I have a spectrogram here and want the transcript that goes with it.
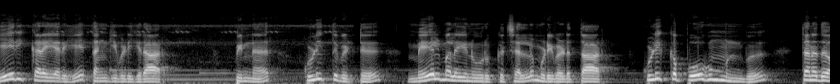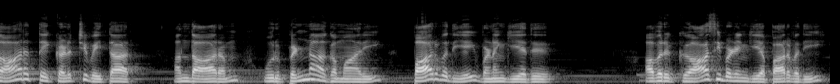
ஏரிக்கரை அருகே தங்கிவிடுகிறார். பின்னர் குளித்துவிட்டு மேல்மலையனூருக்கு செல்ல முடிவெடுத்தார். குளிக்கப் போகும் முன்பு தனது ஆரத்தை கழற்றி வைத்தார். அந்த ஆரம் ஒரு பெண்ணாக மாறி பார்வதியை வணங்கியது. அவருக்கு ஆசி வழங்கிய பார்வதி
